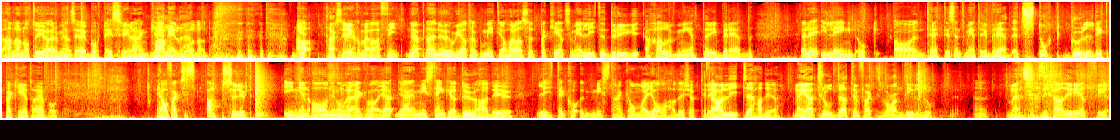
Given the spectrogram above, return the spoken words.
han har något att göra medan jag är borta i Sri Lanka en hel Mannen. månad. Ja, tack Så det kommer vara fint. Nu öppnar nu hugger jag tag på mitt. Jag har alltså ett paket som är lite dryg halvmeter i bredd. Eller i längd och ja, en 30 centimeter i bredd. Ett stort guldigt paket har jag fått. Jag har faktiskt absolut ingen aning om vad det här kan vara. Jag, jag misstänker att du hade ju lite misstanke om vad jag hade köpt till dig. Ja, lite hade jag. Men jag trodde att det faktiskt var en dildo. Ja. Men så jag hade ju helt fel.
